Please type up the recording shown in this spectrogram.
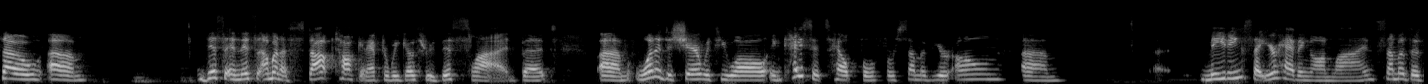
so, um, this and this, I'm going to stop talking after we go through this slide, but um, wanted to share with you all, in case it's helpful for some of your own um, meetings that you're having online, some of the,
